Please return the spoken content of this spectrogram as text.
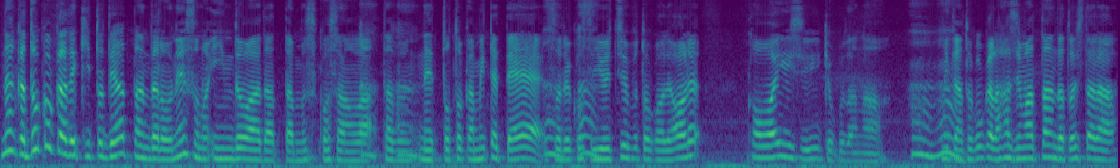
なんかどこかできっと出会ったんだろうねそのインドアだった息子さんうんうは多分んネットとか見ててうんそれこそうん YouTube とかであれ？可愛いしいい曲だな。うんうん。みたいなとこから始まったんだとしたら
